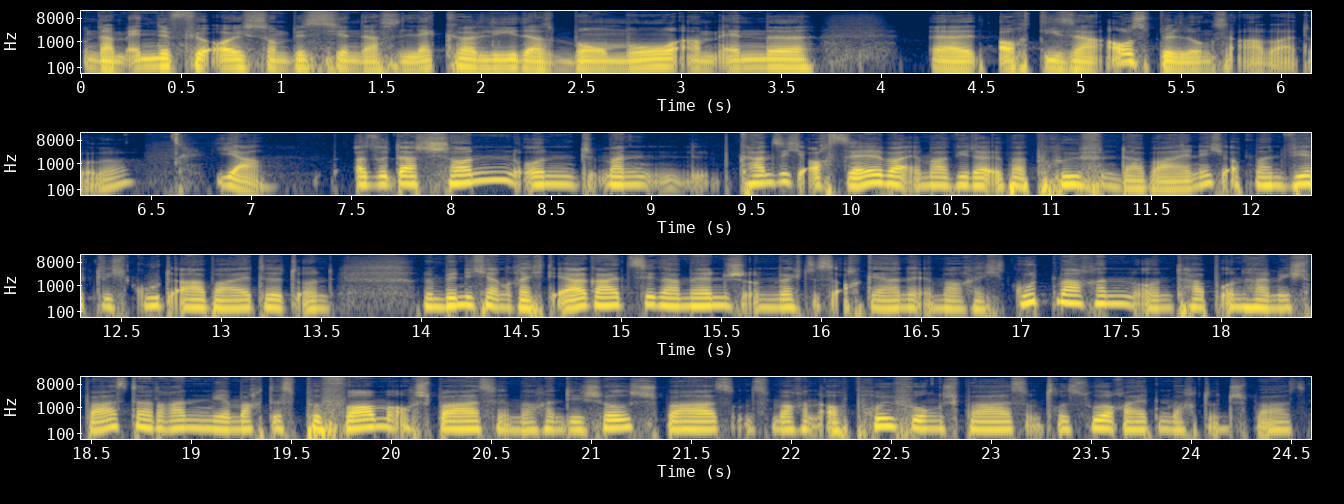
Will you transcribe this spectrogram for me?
Und am Ende für euch so ein bisschen das Leckerli, das Bonmot am Ende äh, auch dieser Ausbildungsarbeit, oder? Ja, also das schon und man kann sich auch selber immer wieder überprüfen dabei, nicht, ob man wirklich gut arbeitet und nun bin ich ein recht ehrgeiziger Mensch und möchte es auch gerne immer recht gut machen und habe unheimlich Spaß daran. Mir macht das Performen auch Spaß, wir machen die Shows Spaß, uns machen auch Prüfungen Spaß und Dressurreiten macht uns Spaß.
